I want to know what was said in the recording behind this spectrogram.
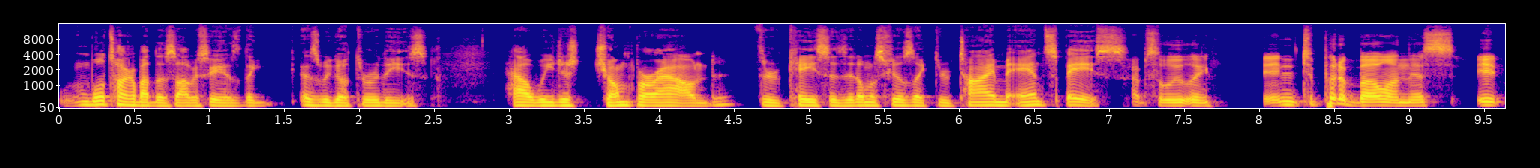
we'll talk about this obviously as the as we go through these how we just jump around through cases. It almost feels like through time and space. Absolutely. And to put a bow on this, it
